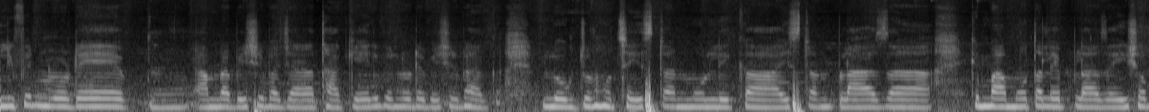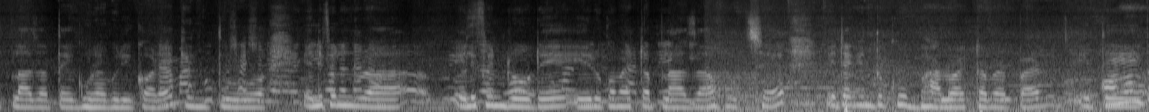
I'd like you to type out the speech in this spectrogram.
এলিফেন্ট রোডে আমরা বেশিরভাগ যারা থাকে এলিফেন্ট রোডে বেশিরভাগ লোকজন হচ্ছে ইস্টার্ন মল্লিকা ইস্টার্ন প্লাজা কিংবা মোতালে প্লাজা এইসব প্লাজাতে ঘোরাঘুরি করে। কিন্তু এলিফেন্ট এলিফেন্ট রোডে এরকম একটা প্লাজা হচ্ছে। এটা কিন্তু খুব ভালো একটা ব্যাপার। এতে অনেক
